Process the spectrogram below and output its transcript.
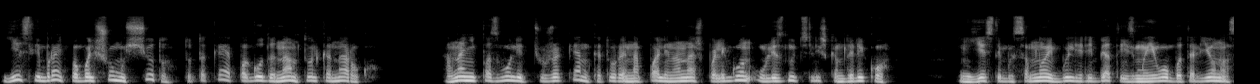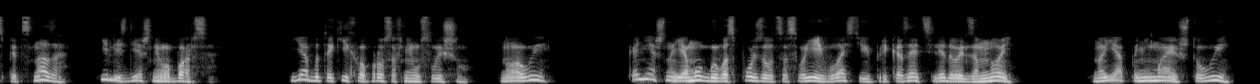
если брать по большому счету, то такая погода нам только на руку. Она не позволит чужакам, которые напали на наш полигон, улизнуть слишком далеко. И если бы со мной были ребята из моего батальона спецназа или здешнего Барса, я бы таких вопросов не услышал. Ну а вы? Конечно, я мог бы воспользоваться своей властью и приказать следовать за мной, но я понимаю, что вы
